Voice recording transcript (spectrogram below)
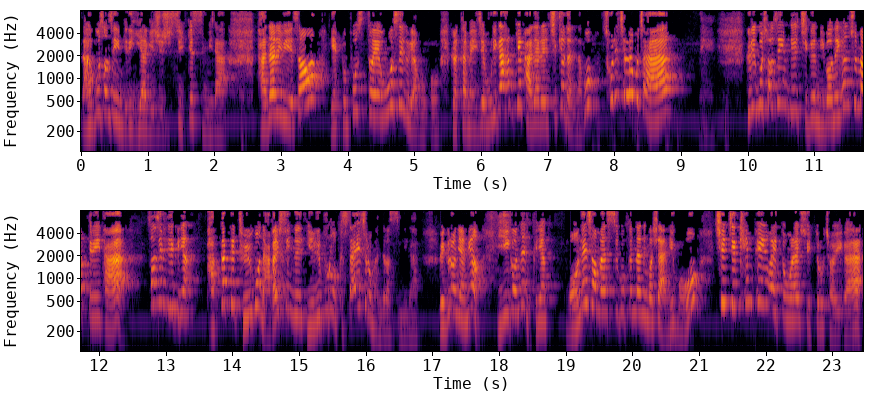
라고 선생님들이 이야기해 주실 수 있겠습니다. 바다를 위해서 예쁜 포스터에 옷을 그려보고 그렇다면 이제 우리가 함께 바다를 지켜달라고 소리 질러보자. 네. 그리고 선생님들 지금 이번에 현수막들이 다 선생님들이 그냥 바깥에 들고 나갈 수 있는 일부러 그 사이즈로 만들었습니다. 왜 그러냐면 이거는 그냥 원에서만 쓰고 끝나는 것이 아니고 실제 캠페인 활동을 할 수 있도록 저희가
